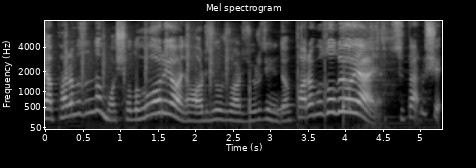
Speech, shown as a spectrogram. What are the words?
Ya paramızın da maşallahı var yani. Harcıyoruz harcıyoruz yeniden paramız oluyor yani. Süper bir şey.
